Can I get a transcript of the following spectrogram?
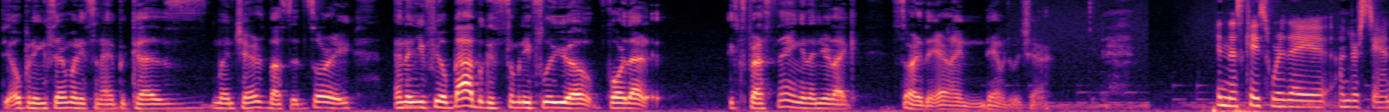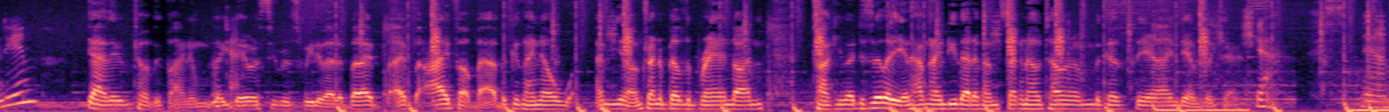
the opening ceremony tonight because my chair's busted. Sorry." And then you feel bad because somebody flew you out for that express thing, and then you're like, "Sorry, the airline damaged my chair." In this case, were they understanding? Yeah, they were totally fine, and like Okay. they were super sweet about it. But I, I, I felt bad because I know I'm, you know, I'm trying to build a brand on talking about disability, and how can I do that if I'm stuck in a hotel room because the airline damaged my chair? Yeah. Yeah.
